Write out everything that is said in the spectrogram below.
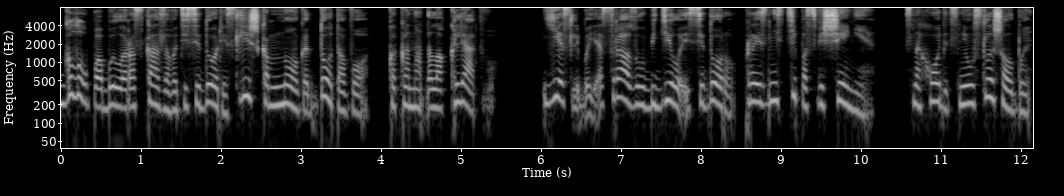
Глупо было рассказывать Исидоре слишком много до того, как она дала клятву. Если бы я сразу убедила Исидору произнести посвящение, снаходец не услышал бы,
